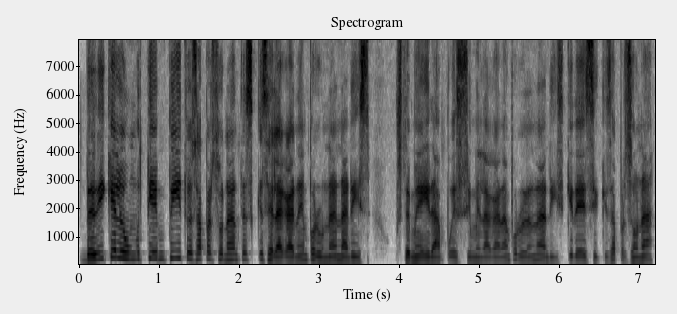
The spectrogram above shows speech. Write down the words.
Dedíquele un tiempito a esa persona antes que se la ganen por una nariz. Usted me dirá, pues si me la ganan por una nariz, quiere decir que esa persona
